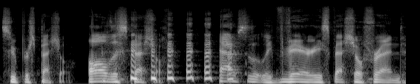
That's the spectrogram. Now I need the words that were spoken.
Super special. All the special. Absolutely very special friend.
